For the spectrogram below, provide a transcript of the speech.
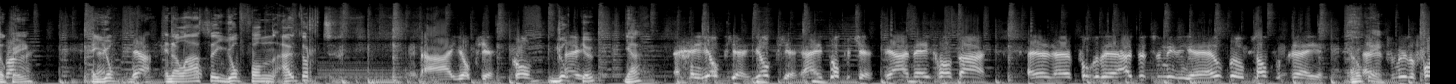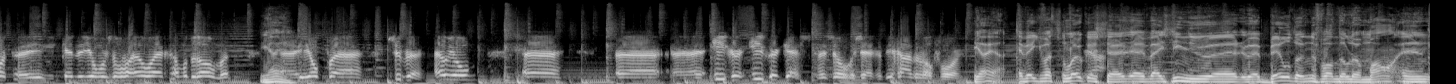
Oké. En, Job, Ja. en de laatste, Job van Uitert. Ja, Jopje, kom. Jobje. Ja? Jopje, Jopje, hey, toppetje. Ja, nee, gewoon daar. En, eh, vroeger de uitdrukfamilie, eh, heel veel op Zandvoort gereden. Oké. Eh, Formule Ford, eh, ik ken de jongens nog wel heel erg allemaal dromen. Ja, ja. Job, super, heel jong. Eh, eh, eager, eager guest, zullen we zeggen. Die gaat er wel voor. Ja, ja. En weet je wat zo leuk is? Eh, wij zien nu beelden van de Le Mans. En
